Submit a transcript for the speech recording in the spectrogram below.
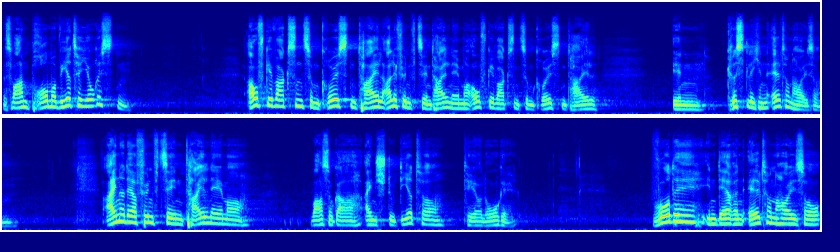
das waren promovierte Juristen, aufgewachsen zum größten Teil, alle 15 Teilnehmer aufgewachsen zum größten Teil in christlichen Elternhäusern. Einer der 15 Teilnehmer war sogar ein studierter Theologe wurde in deren Elternhäuser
